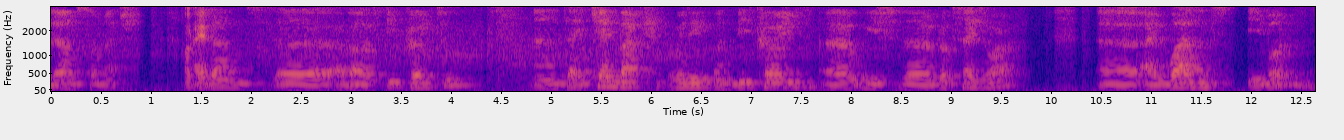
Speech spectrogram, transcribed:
learned so much. I learned uh, about Bitcoin too, and I came back really on Bitcoin uh, with the block size war. Uh, I wasn't involved,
